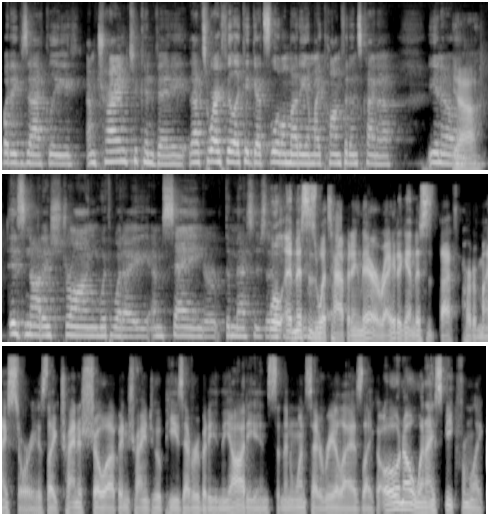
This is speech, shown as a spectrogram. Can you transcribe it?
what exactly I'm trying to convey, that's where I feel like it gets a little muddy and my confidence kind of you know yeah. is not as strong with what i am saying or the message well and this is what's happening there right again this is that's part of my story is like trying to show up and trying to appease everybody in the audience and then once i realize like oh no when i speak from like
